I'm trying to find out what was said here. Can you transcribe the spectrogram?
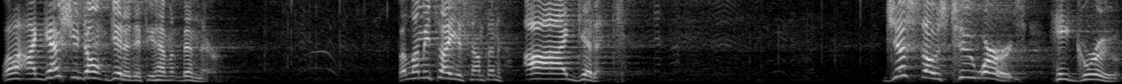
Well, I guess you don't get it if you haven't been there. But let me tell you something, I get it. Just those two words, he grew,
